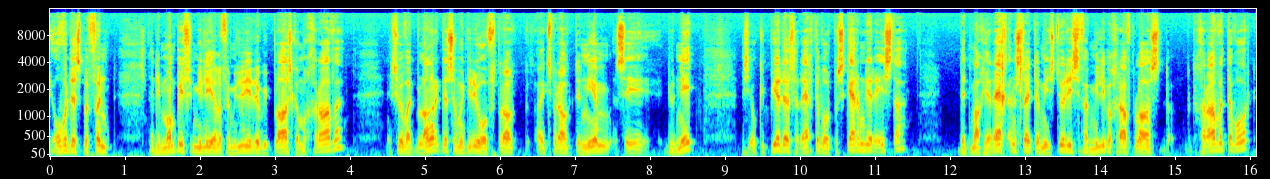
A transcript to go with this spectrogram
Die hof het dus bevind dat die Mampie familie hulle familielede op die plaas kan begrawe. En so wat belangrik is om met hierdie hofspraak uitspraak te neem, sê Donet, is die okkupeerders regte word beskerm deur ESTA dit mag jy reg insluit om 'n historiese familiebegrafplaas grawe te word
